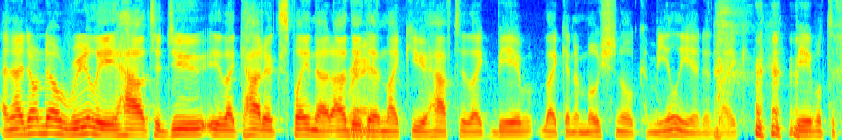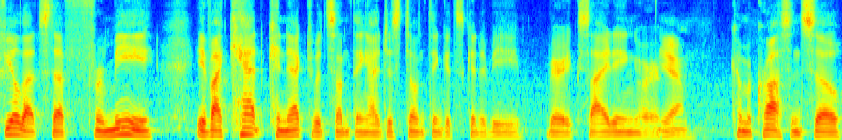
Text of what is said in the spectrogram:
and I don't know really how to do like how to explain that other Right. than like you have to like be able, like an emotional chameleon and like be able to feel that stuff. For me, if I can't connect with something, I just don't think it's going to be very exciting or yeah come across. And so,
